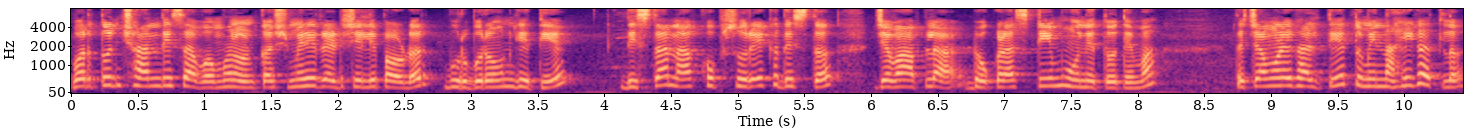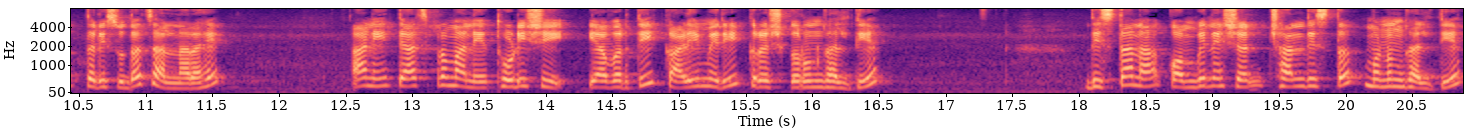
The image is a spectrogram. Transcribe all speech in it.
वरतून छान दिसावं म्हणून काश्मीरी रेड चिली पावडर भुरभुरवून घेते आहे दिसताना खूप सुरेख दिसतं. जेव्हा आपला ढोकळा स्टीम होऊन येतो तेव्हा. त्याच्यामुळे घालते आहे तुम्ही नाही घातलं तरीसुद्धा चालणार आहे. आणि त्याचप्रमाणे थोडीशी यावरती काळी मिरी क्रश करून घालते आहे दिसताना कॉम्बिनेशन छान दिसतं म्हणून घालते आहे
